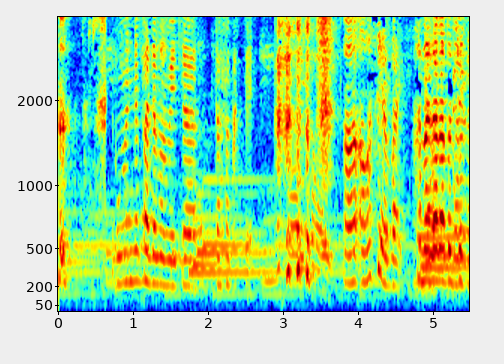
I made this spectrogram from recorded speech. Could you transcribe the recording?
ごめんねパジャマめっちゃダサくて。あ合わせやばい。花柄とチェック。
